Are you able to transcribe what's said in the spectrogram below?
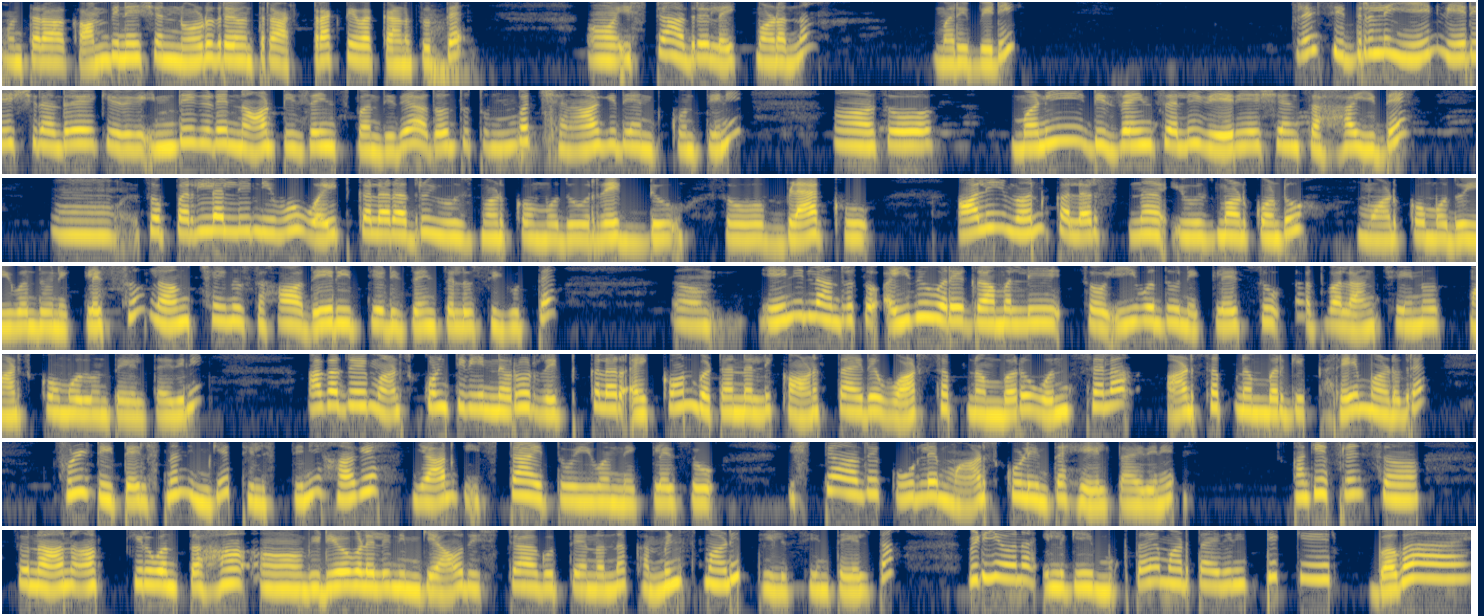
ಒಂಥರ ಕಾಂಬಿನೇಷನ್ ನೋಡಿದ್ರೆ ಒಂಥರ ಅಟ್ರಾಕ್ಟಿವ್ ಆಗಿ ಕಾಣಿಸುತ್ತೆ. ಇಷ್ಟ ಆದರೆ ಲೈಕ್ ಮಾಡೋದನ್ನ ಮರಿಬೇಡಿ. ಫ್ರೆಂಡ್ಸ್ ಇದರಲ್ಲಿ ಏನು ವೇರಿಯೇಷನ್ ಅಂದರೆ ಹಿಂದೆಗಡೆ ನಾಟ್ ಡಿಸೈನ್ಸ್ ಬಂದಿದೆ. ಅದಂತೂ ತುಂಬ ಚೆನ್ನಾಗಿದೆ ಅಂದ್ಕೊತೀನಿ ಸೊ ಮಣಿ ಡಿಸೈನ್ಸಲ್ಲಿ ವೇರಿಯೇಷನ್ ಸಹ ಇದೆ. ಸೊ ಪರ್ಲಲ್ಲಿ ನೀವು ವೈಟ್ ಕಲರ್ ಆದರೂ ಯೂಸ್ ಮಾಡ್ಕೊಬೋದು, red, so black, all in one ಕಲರ್ಸ್ನ use ಮಾಡಿಕೊಂಡು ಮಾಡ್ಕೊಬೋದು ಈ ಒಂದು ನೆಕ್ಲೆಸ್ಸು. ಲಾಂಗ್ ಚೈನು ಸಹ ಅದೇ ರೀತಿಯ ಡಿಸೈನ್ಸಲ್ಲೂ ಸಿಗುತ್ತೆ. ಏನಿಲ್ಲ ಅಂದರೆ ಸೊ ಐದೂವರೆ ಗ್ರಾಮಲ್ಲಿ ಸೊ ಈ ಒಂದು ನೆಕ್ಲೆಸ್ಸು ಅಥವಾ ಲಾಂಗ್ ಚೈನು ಮಾಡಿಸ್ಕೊಬೋದು ಅಂತ ಹೇಳ್ತಾ ಇದ್ದೀನಿ. ಹಾಗಾದರೆ ಮಾಡಿಸ್ಕೊಳ್ತೀವಿ ಅನ್ನೋರು ರೆಡ್ ಕಲರ್ ಐಕಾನ್ ಬಟನ್ನಲ್ಲಿ ಕಾಣಿಸ್ತಾ ಇದೆ ವಾಟ್ಸಪ್ ನಂಬರು. ಒಂದು ಸಲ ವಾಟ್ಸಪ್ ನಂಬರ್ಗೆ ಕರೆ ಮಾಡಿದ್ರೆ ಫುಲ್ ಡೀಟೇಲ್ಸ್ನ ನಿಮಗೆ ತಿಳಿಸ್ತೀನಿ. ಹಾಗೆ ಯಾರಿಗೆ ಇಷ್ಟ ಆಯಿತು ಈ ಒಂದು ನೆಕ್ಲೆಸ್ಸು ಇಷ್ಟ ಆದರೆ ಕೂಡಲೇ ಮಾಡಿಸ್ಕೊಳ್ಳಿ ಅಂತ ಹೇಳ್ತಾ ಇದ್ದೀನಿ. ಹಾಗೆ ಫ್ರೆಂಡ್ಸ್ ಸೊ ನಾನು ಹಾಕಿರುವಂತಹ ವಿಡಿಯೋಗಳಲ್ಲಿ ನಿಮಗೆ ಯಾವ್ದು ಇಷ್ಟ ಆಗುತ್ತೆ ಅನ್ನೋದನ್ನ ಕಮೆಂಟ್ಸ್ ಮಾಡಿ ತಿಳಿಸಿ ಅಂತ ಹೇಳ್ತಾ, ವಿಡಿಯೋನ ಇಲ್ಲಿಗೆ ಮುಕ್ತಾಯ ಮಾಡ್ತಾ ಇದ್ದೀನಿ. Take care bye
